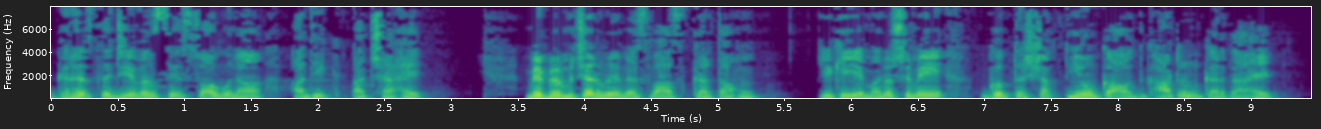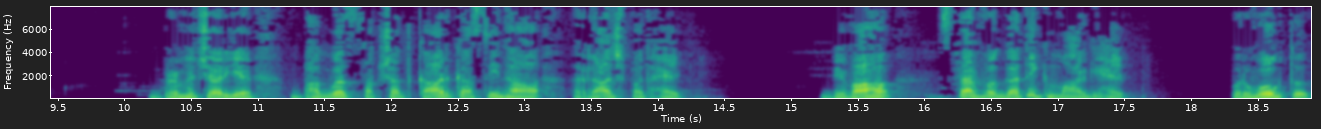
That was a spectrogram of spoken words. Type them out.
गृहस्थ जीवन से सौ गुना अधिक अच्छा है। मैं ब्रह्मचर्य में विश्वास करता हूँ, क्योंकि ये मनुष्य में गुप्त शक्तियों का उद्घाटन करता है। ब्रह्मचर्य भगवत साक्षात्कार का सीधा राजपथ है। विवाह सर्वगतिक मार्ग है। पूर्वोक्त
